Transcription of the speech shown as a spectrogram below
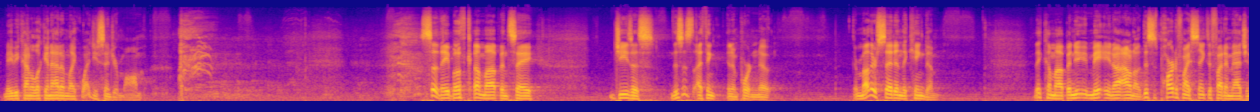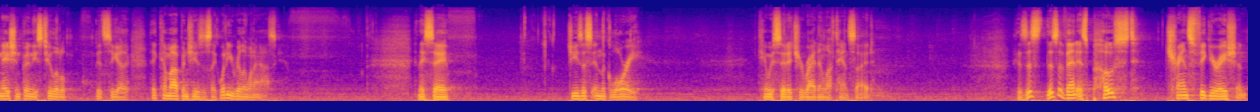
Maybe kind of looking at him like, Why'd you send your mom? so they both come up and say, Jesus, this is, I think, an important note. Their mother said in the kingdom, they come up, and you, may, you know, I don't know, this is part of my sanctified imagination putting these two little bits together. They come up, and Jesus is like, What do you really want to ask? And they say, Jesus in the glory, can we sit at your right and left hand side? Because this, this event is post transfiguration.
